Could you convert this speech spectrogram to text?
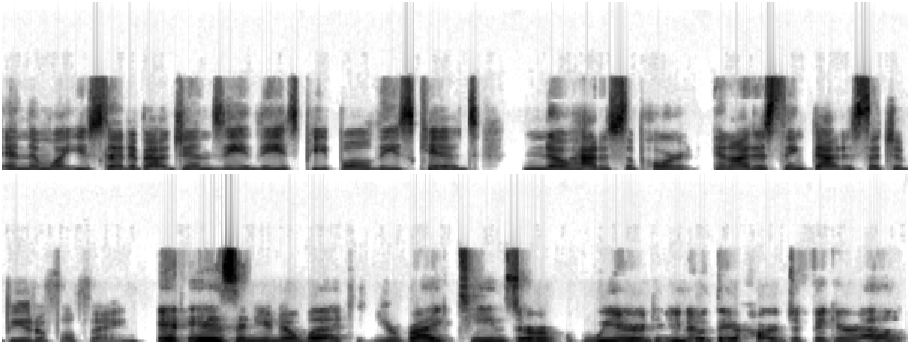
and then what you said about gen z these people these kids know how to support and i just think that is such a beautiful thing. It is and you know what? You're right teens are weird you know they're hard to figure out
